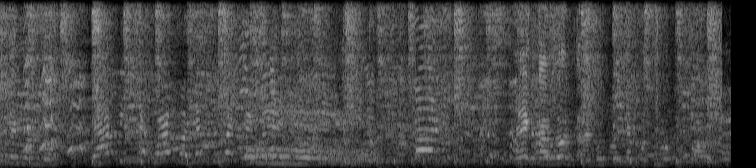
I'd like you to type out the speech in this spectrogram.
súbete. Ya, pinche guapo, ya súbete, güey. Eh, cabrón, traigo un contigo ocupado.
